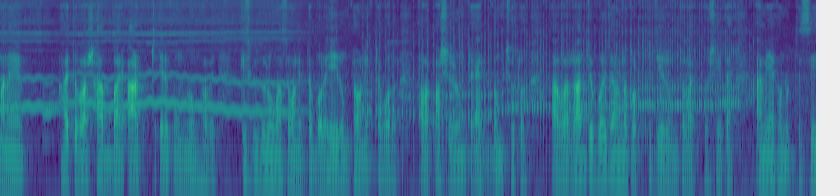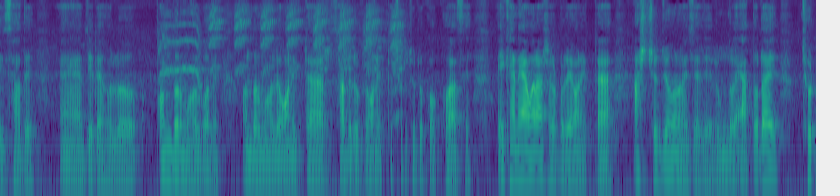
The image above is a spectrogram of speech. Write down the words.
মানে হয়তো বা সাত বাই আট এরকম রুম হবে। কিছু কিছু রুম আছে অনেকটা বড়, এই রুমটা অনেকটা বড়। আবার পাশের রুমটা একদম ছোট। আবার রাজ্য পরিচালনা করতে যে রুমটা লাগতো সেটা। আমি এখন উঠতেছি ছাদে যেটা হলো অন্দরমহল বলে। অন্দরমহলে অনেকটা, ছাদের উপরে অনেকটা ছোট ছোট কক্ষ আছে। এখানে আমার আসার পরে অনেকটা আশ্চর্য মনে হয়েছে যে রুমগুলো এতটাই ছোট,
